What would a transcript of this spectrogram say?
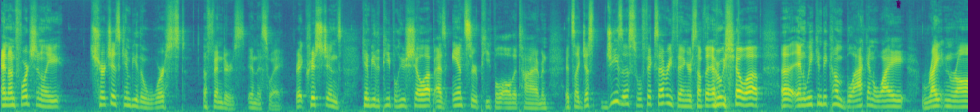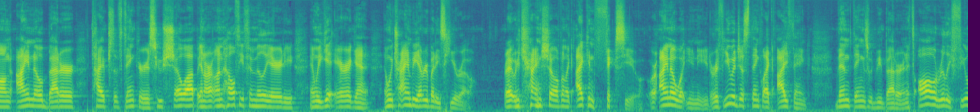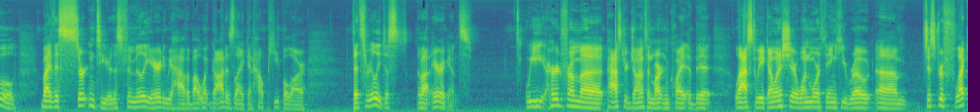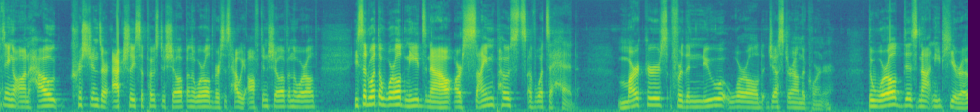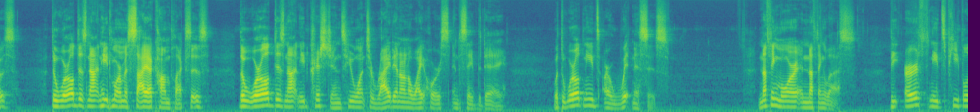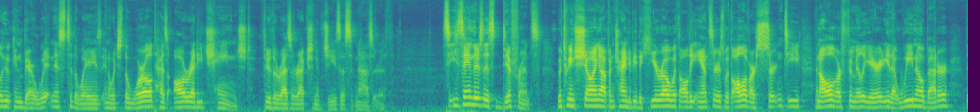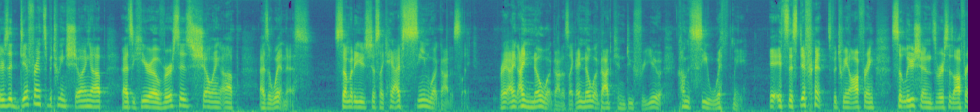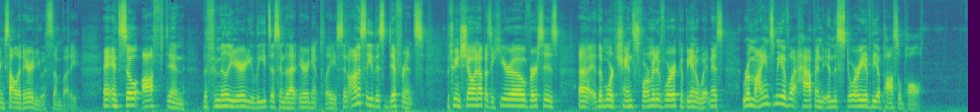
And unfortunately, churches can be the worst offenders in this way, right? Christians can be the people who show up as answer people all the time. And it's like, just Jesus will fix everything or something. And we show up uh, and we can become black and white, right and wrong, I know better types of thinkers who show up in our unhealthy familiarity and we get arrogant and we try and be everybody's hero, right? We try and show up and like, I can fix you or I know what you need. Or if you would just think like I think, then things would be better. And it's all really fueled by this certainty or this familiarity we have about what God is like and how people are, that's really just about arrogance. We heard from uh, Pastor Jonathan Martin quite a bit last week. I want to share one more thing he wrote, um, just reflecting on how Christians are actually supposed to show up in the world versus how we often show up in the world. He said, What the world needs now are signposts of what's ahead, markers for the new world just around the corner. The world does not need heroes. The world does not need more Messiah complexes. The world does not need Christians who want to ride in on a white horse and save the day. What the world needs are witnesses. Nothing more and nothing less. The earth needs people who can bear witness to the ways in which the world has already changed through the resurrection of Jesus of Nazareth. See, he's saying there's this difference between showing up and trying to be the hero with all the answers, with all of our certainty and all of our familiarity that we know better. There's a difference between showing up as a hero versus showing up as a witness. Somebody who's just like, hey, I've seen what God is like, right? I, I know what God is like. I know what God can do for you. Come see with me. It's this difference between offering solutions versus offering solidarity with somebody. And, and so often, the familiarity leads us into that arrogant place. And honestly, this difference between showing up as a hero versus uh, the more transformative work of being a witness reminds me of what happened in the story of the Apostle Paul.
